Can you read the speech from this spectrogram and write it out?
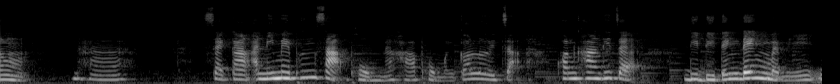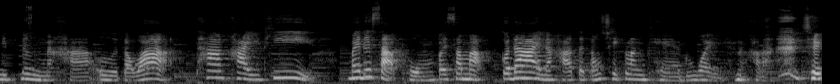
งนะคะ แสกกลางอันนี้เมย์เพิ่งสระผมนะคะ ผมมันก็เลยจะค่อนข้างที่จะดีดีๆเด้งๆ แบบนี้นิดนึงนะคะ เออแต่ว่าถ้าใครที่ไม่ได้สระผมไปสมัครก็ได้นะคะ แต่ต้องเช็ครังแคด้วยนะคะ เช็ค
